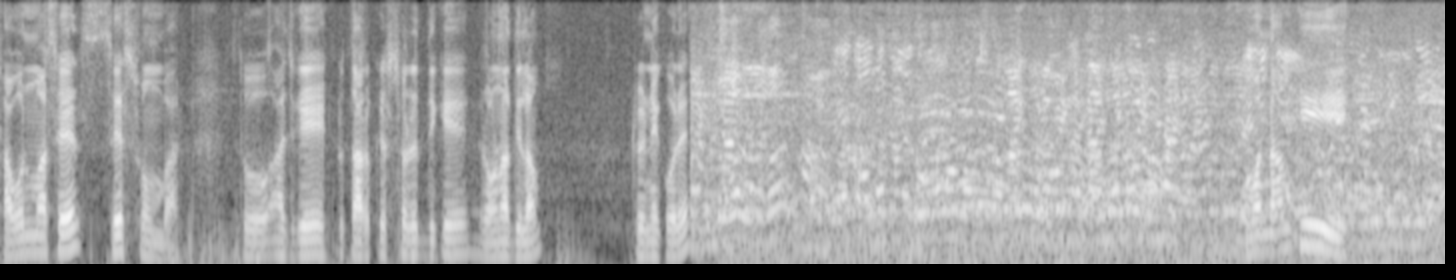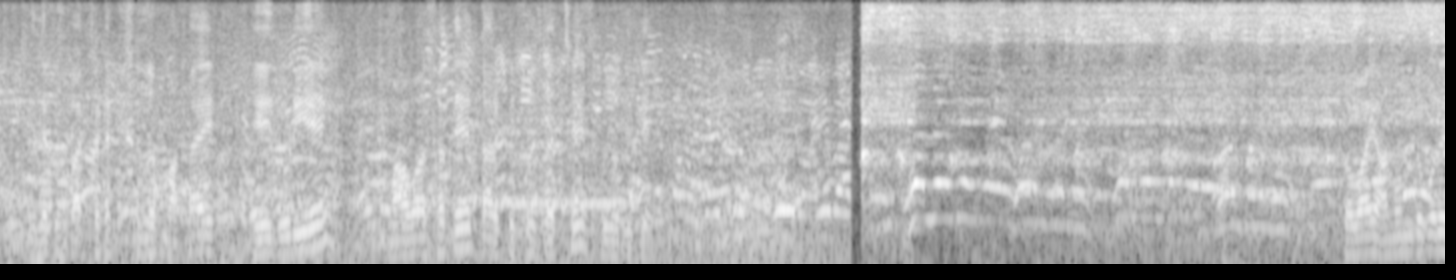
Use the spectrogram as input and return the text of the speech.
শ্রাবণ মাসের শেষ সোমবার। তো আজকে একটু তারকেশ্বরের দিকে রওনা দিলাম ট্রেনে করে। তোমার নাম কি? দেখুন, বাচ্চাটা কি সুন্দর মাথায় এ জড়িয়ে মা বাবার সাথে তারকেশ্বর যাচ্ছে পুজো দিতে। সবাই আনন্দ করে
